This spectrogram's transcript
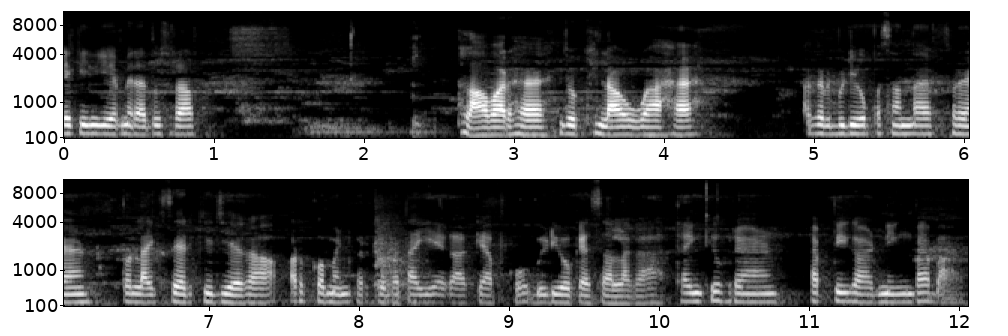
लेकिन ये मेरा दूसरा फ्लावर है, जो खिला हुआ है। अगर वीडियो पसंद आए फ्रेंड तो लाइक, शेयर कीजिएगा और कमेंट करके बताइएगा कि आपको वीडियो कैसा लगा। Thank you friend happy gardening bye bye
